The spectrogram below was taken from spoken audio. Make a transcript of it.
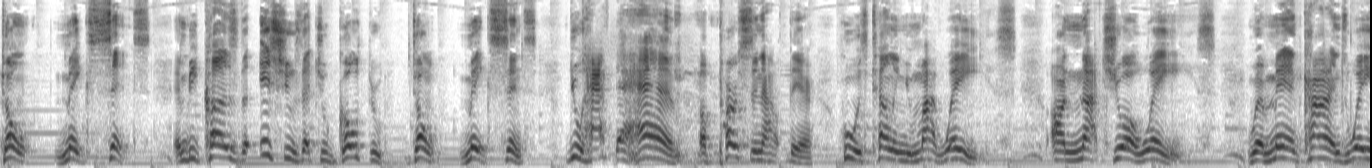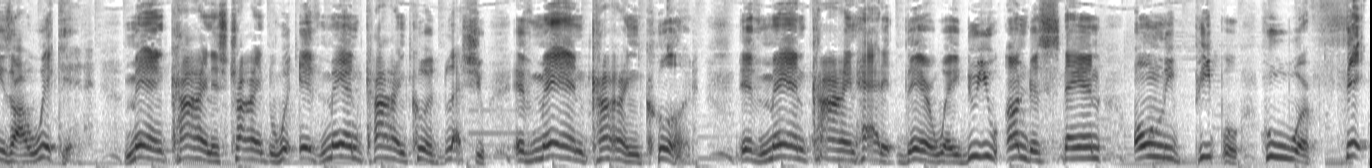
don't make sense. And because the issues that you go through don't make sense, you have to have a person out there who is telling you, My ways are not your ways, where mankind's ways are wicked. Mankind is trying to, if mankind could, bless you, if mankind could, if mankind had it their way, do you understand only people who were fit,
